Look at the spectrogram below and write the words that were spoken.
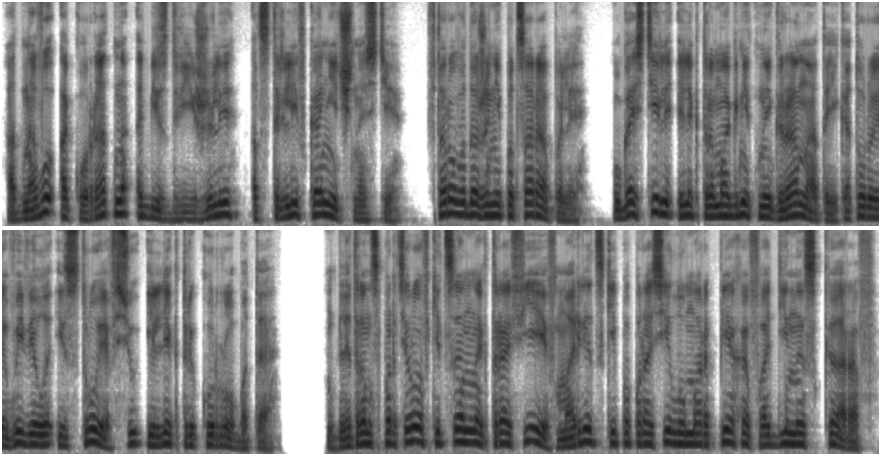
Одного аккуратно обездвижили, отстрелив конечности, второго даже не поцарапали. Угостили электромагнитной гранатой, которая вывела из строя всю электрику робота. Для транспортировки ценных трофеев Морецкий попросил у морпехов один из каров.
